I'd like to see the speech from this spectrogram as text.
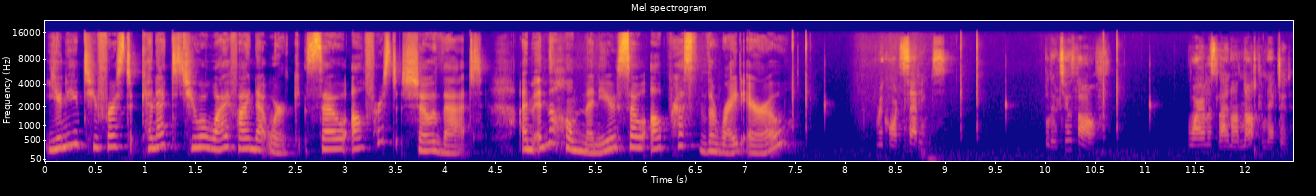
you need to first connect to a Wi Fi network. So I'll first show that. I'm in the home menu, so I'll press the right arrow. Record settings. Bluetooth off. Wireless LAN on not connected.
